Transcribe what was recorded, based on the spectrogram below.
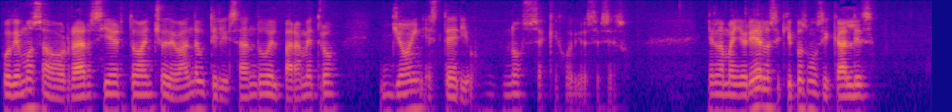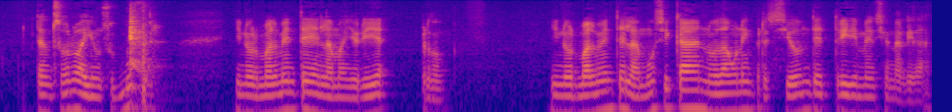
podemos ahorrar cierto ancho de banda utilizando el parámetro join estéreo. No sé qué jodidos es eso. En la mayoría de los equipos musicales tan solo hay un subwoofer. Y normalmente en la mayoría, perdón, y normalmente la música no da una impresión de tridimensionalidad.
